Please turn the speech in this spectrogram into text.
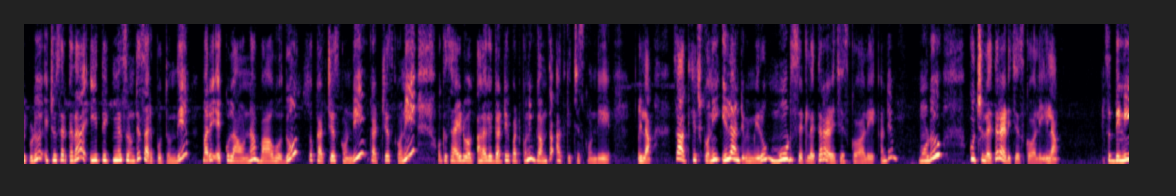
ఇప్పుడు ఇది చూసారు కదా ఈ థిక్నెస్ ఉంటే సరిపోతుంది. మరి ఎక్కువలా ఉన్నా బాగోదు. సో కట్ చేసుకోండి. కట్ చేసుకొని ఒక సైడ్ అలాగే గట్టిగా పట్టుకొని గమ్తో అతికిచ్చేసుకోండి. ఇలా. సో అతికించుకొని ఇలాంటివి మీరు మూడు సెట్లు అయితే రెడీ చేసుకోవాలి. అంటే మూడు కుచ్చులు అయితే రెడీ చేసుకోవాలి. ఇలా. సో దీన్ని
